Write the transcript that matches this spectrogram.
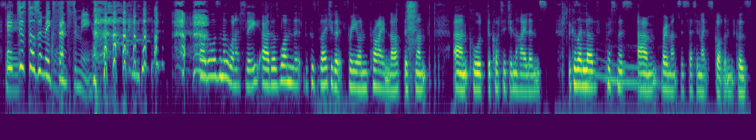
So- It just doesn't make yeah. sense to me. Oh, there was another one actually. Uh, there was one that because I actually got it free on Prime last this month, um, called The Cottage in the Highlands. Because I love Christmas um romances set in like Scotland because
